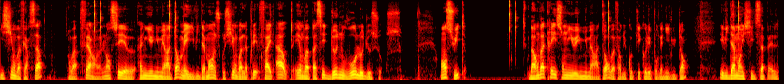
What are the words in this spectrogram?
Ici, on va faire ça. On va faire euh, lancer euh, un IE numérateur, mais évidemment, ce coup-ci, on va l'appeler fade out. Et on va passer de nouveau l'audio source. Ensuite, bah, on va créer son IE numérateur, on va faire du copier-coller pour gagner du temps. Évidemment, ici, il s'appelle...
